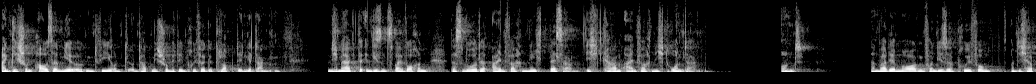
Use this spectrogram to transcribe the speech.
eigentlich schon außer mir irgendwie und, und habe mich schon mit dem Prüfer gekloppt in Gedanken. Und ich merkte in diesen zwei Wochen, das wurde einfach nicht besser. Ich kam einfach nicht runter. Und dann war der Morgen von dieser Prüfung und ich habe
